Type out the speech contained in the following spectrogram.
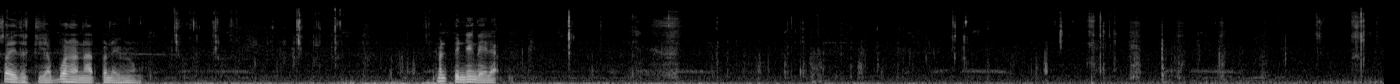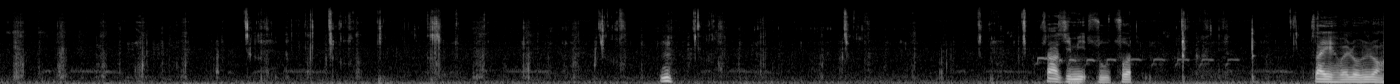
ใส่ตะเกียบวัฒนัดปานใดพี่น้อง มันเป็นยังไงแหละซาชิมิสูตรสด ใส่เข้าไปลยพี่น้อง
